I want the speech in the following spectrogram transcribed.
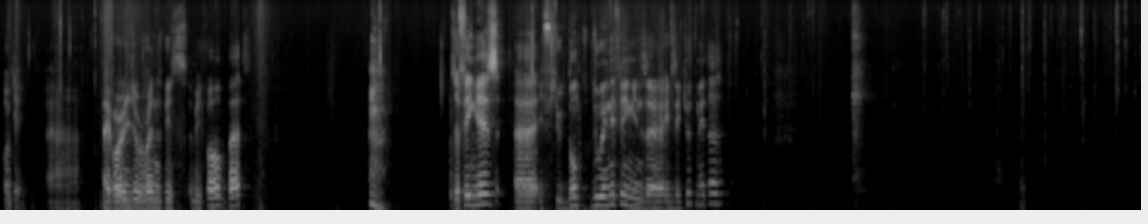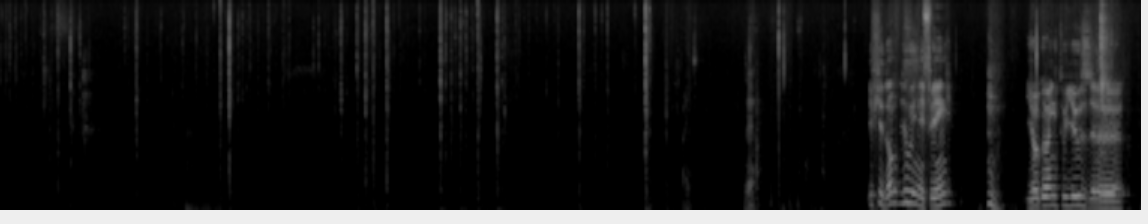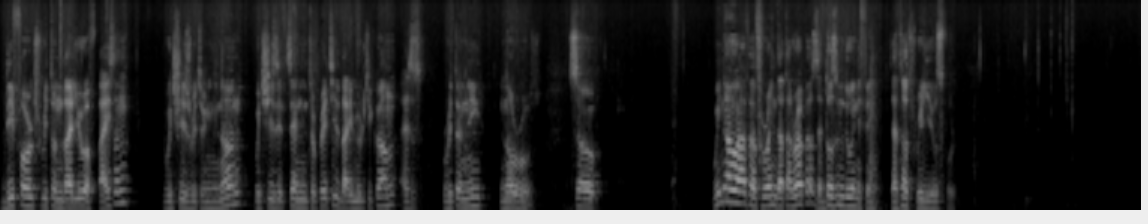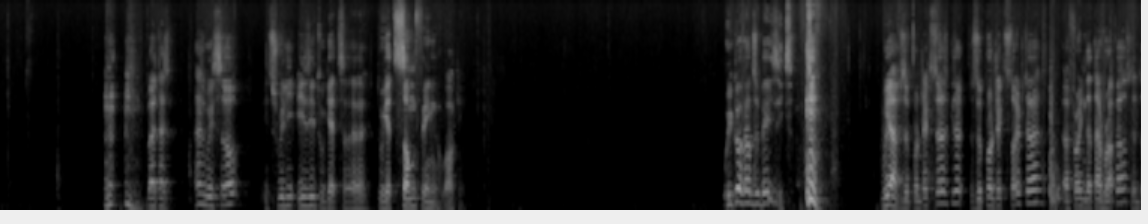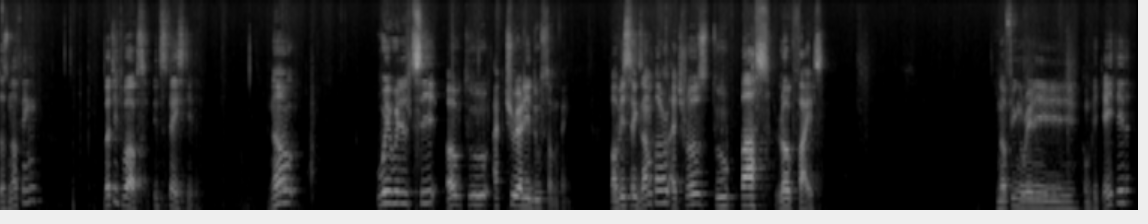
Okay, uh, I've already run this before, but the thing is, uh, if you don't do anything in the execute method, right there. If you don't do anything, you're going to use the default return value of Python, which is returning none, which is then interpreted by multicorn as returning no rows. So we now have a foreign data wrapper that doesn't do anything. That's not really useful. but as, as we saw, it's really easy to get, uh, to get something working. We covered the basics. we have the project structure, the project structure, uh, a foreign data wrapper that does nothing, but it works, it's tested. Now, we will see how to actually do something. For this example, I chose to parse log files. Nothing really complicated.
